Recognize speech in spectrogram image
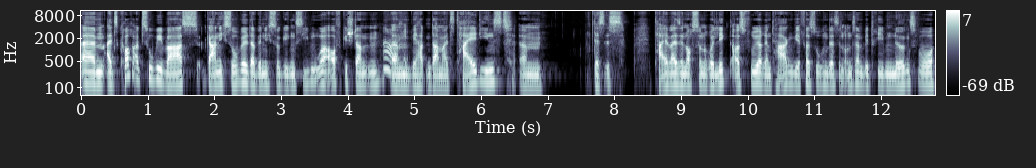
Ähm, als Koch Azubi war es gar nicht so wild, da bin ich so gegen 7 Uhr aufgestanden. Ah, okay. ähm, wir hatten damals Teildienst. Ähm, das ist teilweise noch so ein Relikt aus früheren Tagen. Wir versuchen das in unseren Betrieben nirgendwo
